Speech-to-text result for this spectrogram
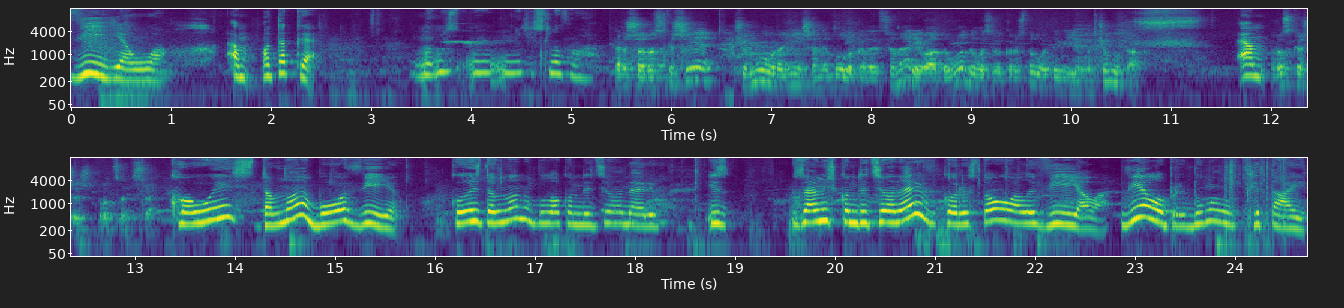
Віяло. Ем, отаке. Ну, які слова. Хорошо, розкажи, чому раніше не було кондиціонерів, а доводилось використовувати віяло? Чому так? Ем, Розкажи ж про це все. колись давно не було віял. Колись давно не було кондиціонерів. І з- замість кондиціонерів використовували віяла. Віяло придумали в Китаї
